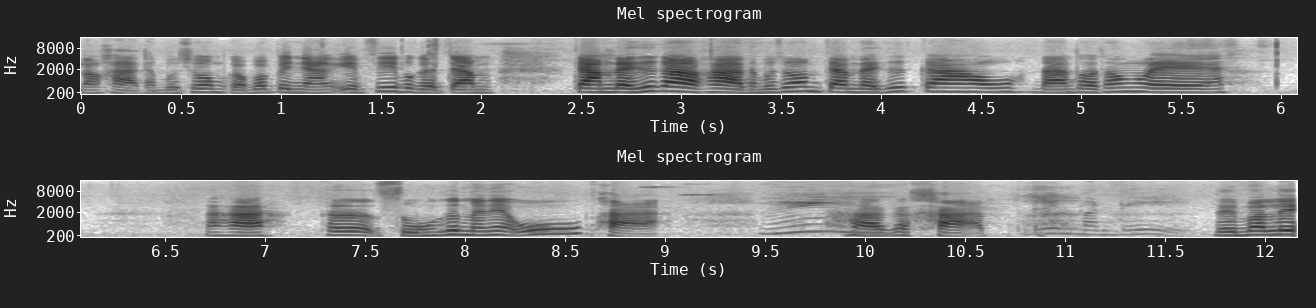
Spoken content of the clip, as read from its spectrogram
เนาะค่ะท่านผู้ชมกับว่าเป็นหยังเอฟซีเพิ่งก็จำจำได้คือเก่าค่ะท่านผู้ชมจำได้คือเก่าดานพอท่องแรนะคะ เธอสูงขึ้นไหมเนี่ยโอ้ผ่าผ่าก็ขาด เล่นบอลเร่เดินบอลเล่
